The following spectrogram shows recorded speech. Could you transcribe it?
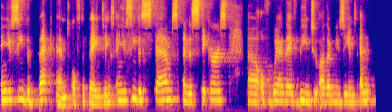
And you see the back end of the paintings and you see the stamps and the stickers uh, of where they've been to other museums. And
